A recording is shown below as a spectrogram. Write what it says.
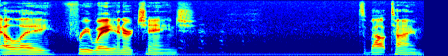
LA freeway interchange. It's about time.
